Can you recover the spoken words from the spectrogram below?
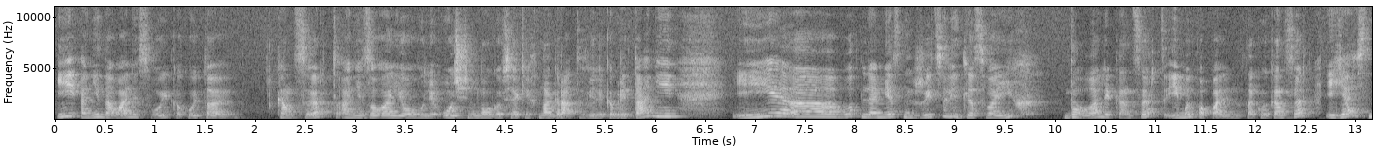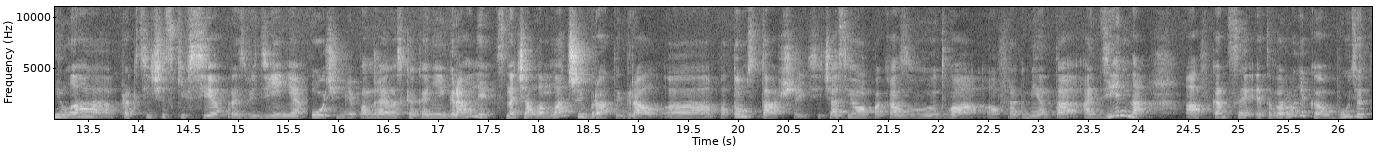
и они давали свой какой-то концерт. Они завоевывали очень много всяких наград в Великобритании. И э, вот для местных жителей, для своих давали концерт, и мы попали на такой концерт. И я сняла практически все произведения. Очень мне понравилось, как они играли. Сначала младший брат играл, а потом старший. Сейчас я вам показываю два а, фрагмента отдельно, а в конце этого ролика будет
